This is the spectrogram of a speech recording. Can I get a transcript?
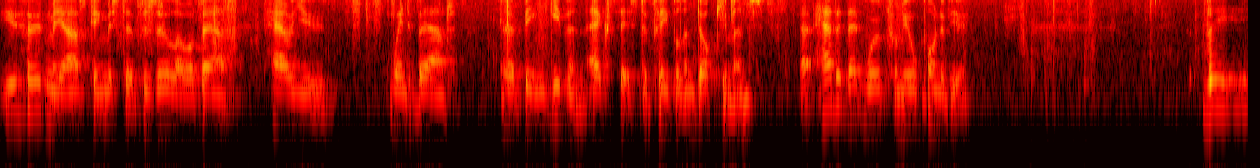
you heard me asking Mr Pezzullo about how you went about uh, being given access to people and documents. Uh, how did that work from your point of view? The,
